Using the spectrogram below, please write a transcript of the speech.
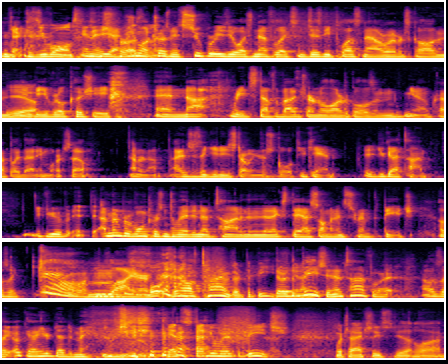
Yeah, because you won't. And uh, yeah, 'cause you won't trust me. It's super easy to watch Netflix and Disney Plus now, or whatever it's called, and, Yeah. and be real cushy, and not read stuff about journal articles and you know crap like that anymore. So I don't know. I just think you need to start when you're in school if you can. If You got time. If you, I remember one person told me I didn't have time, and then the next day I saw him on Instagram at the beach. I was like, "Oh, you liar! Well, they don't have time. They're at the beach. They're at the you know? beach. They didn't have time for it. I was like, okay, you're dead to me. Can't study when you're at the beach. Which I actually used to do that a lot.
